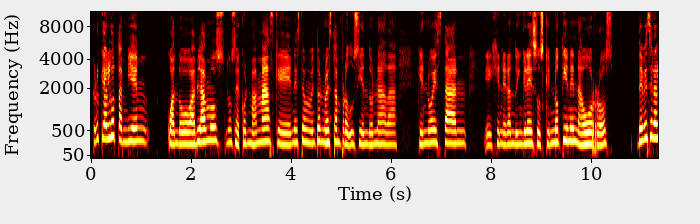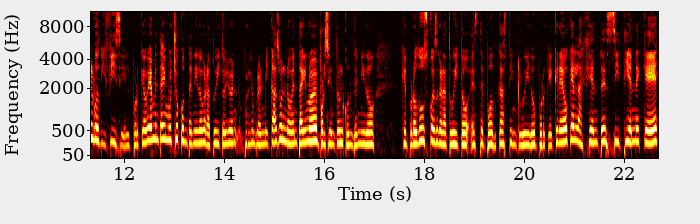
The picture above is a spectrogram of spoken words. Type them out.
creo que algo también cuando hablamos, no sé, con mamás que en este momento no están produciendo nada, que no están eh, generando ingresos, que no tienen ahorros, debe ser algo difícil, porque obviamente hay mucho contenido gratuito. Yo, por ejemplo, en mi caso, el 99% del contenido que produzco es gratuito, este podcast incluido, porque creo que la gente sí tiene que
